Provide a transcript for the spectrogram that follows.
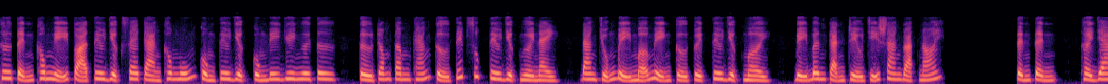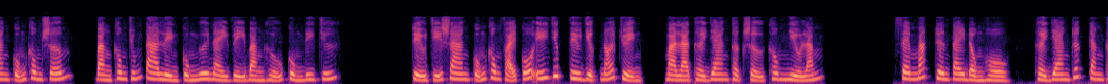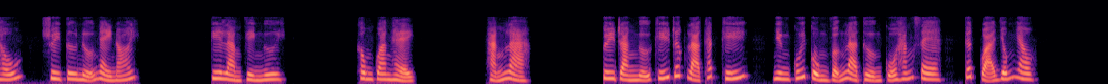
Thư tịnh không nghĩ tọa tiêu dực xe càng không muốn cùng tiêu dực cùng đi duy ngươi tư, từ trong tâm kháng cự tiếp xúc tiêu dực người này, đang chuẩn bị mở miệng cự tuyệt tiêu dực mời, bị bên cạnh triệu chỉ sang đoạt nói. Tịnh tịnh, thời gian cũng không sớm, bằng không chúng ta liền cùng ngươi này vị bằng hữu cùng đi chứ. Triệu chỉ sang cũng không phải cố ý giúp tiêu dực nói chuyện, mà là thời gian thật sự không nhiều lắm. Xem mắt trên tay đồng hồ, thời gian rất căng thấu, suy tư nửa ngày nói. Kia làm phiền ngươi. Không quan hệ. Hẳn là. Tuy rằng ngữ khí rất là khách khí, nhưng cuối cùng vẫn là thượng của hắn xe, kết quả giống nhau.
